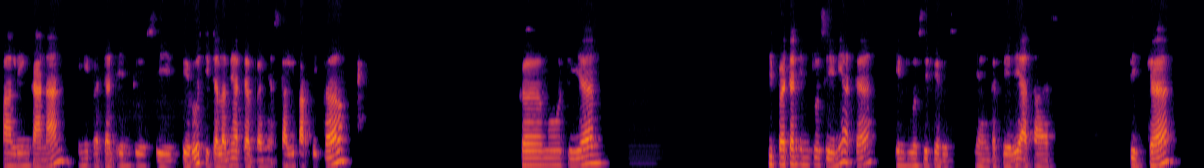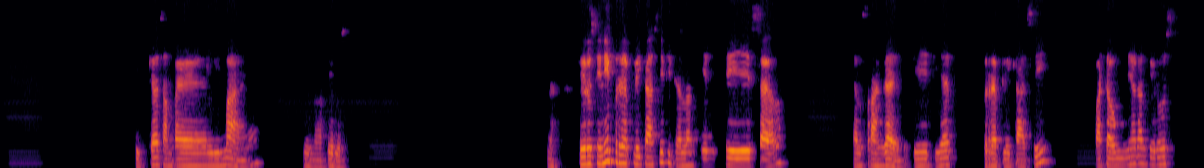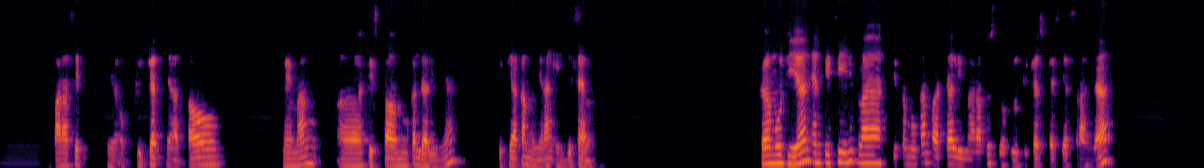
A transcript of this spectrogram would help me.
paling kanan, ini badan inklusi virus, di dalamnya ada banyak sekali partikel. Kemudian di badan inklusi ini ada inklusi virus yang terdiri atas tiga, tiga sampai lima ya, lima virus. Nah, virus ini bereplikasi di dalam inti sel sel serangga ya. Jadi dia bereplikasi. Pada umumnya kan virus parasit ya obligat ya atau memang uh, sistem kendalinya dia akan menyerang inti sel. Kemudian NPV ini telah ditemukan pada 523 spesies serangga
